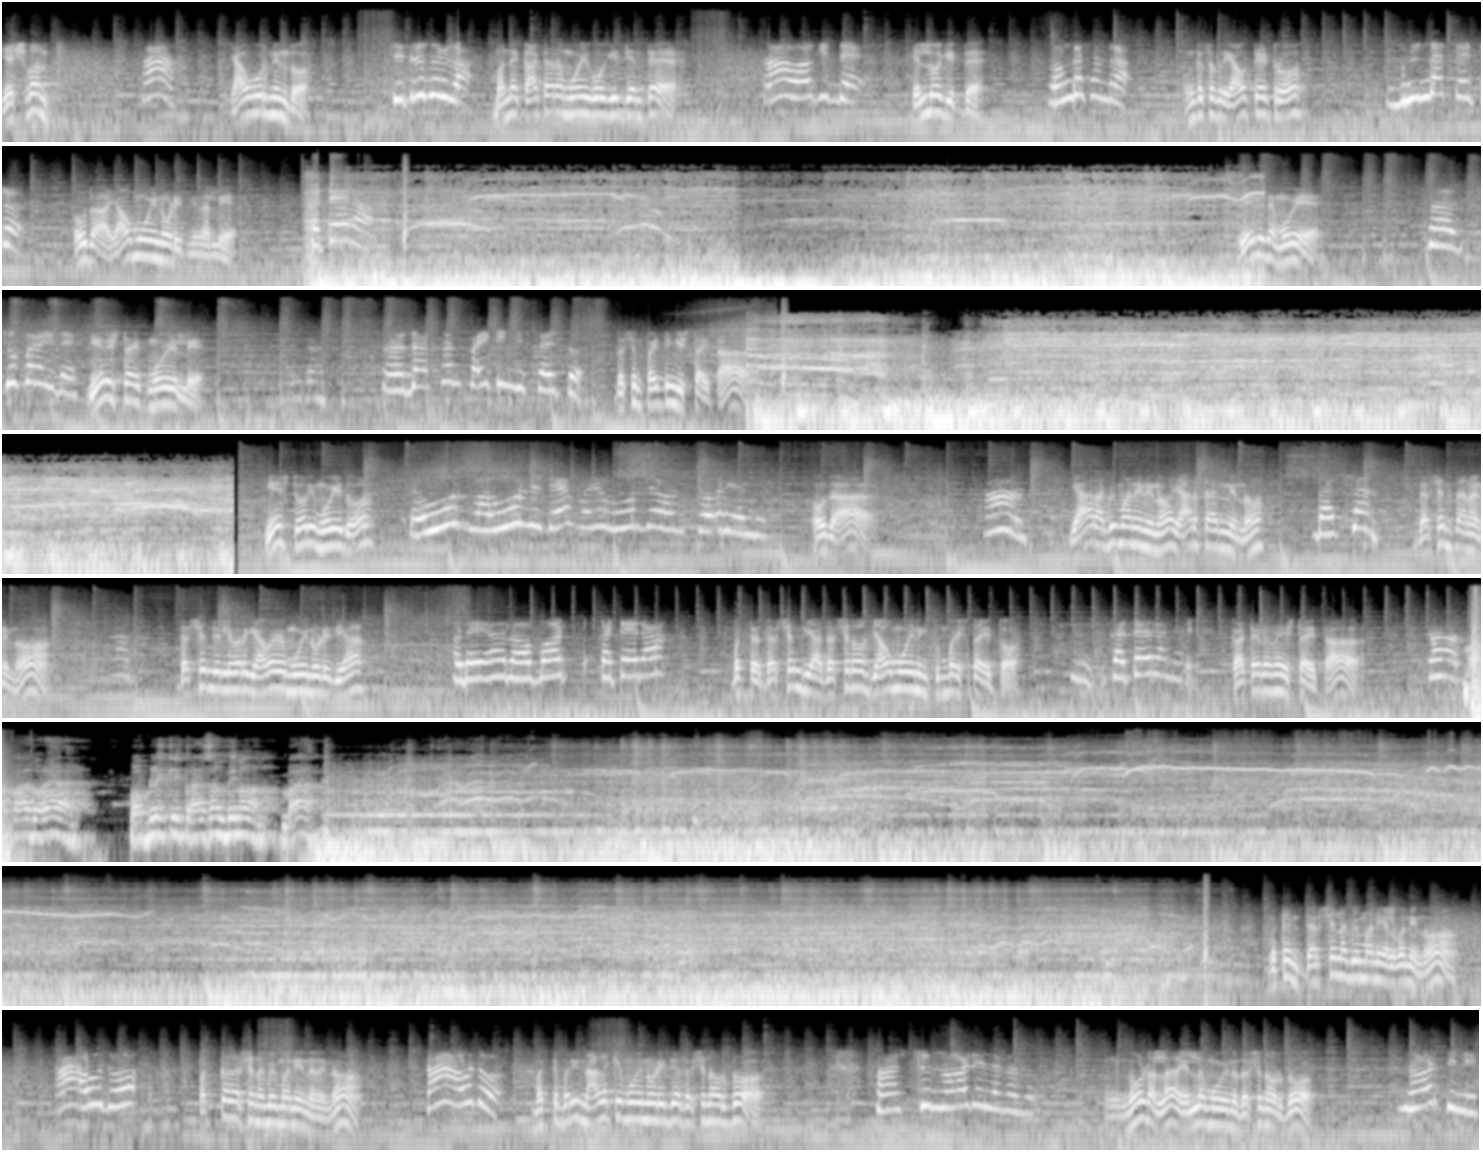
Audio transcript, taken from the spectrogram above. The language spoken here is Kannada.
ಯಶವಂತ್. ಹಾ. ಯಾವ ಊರು ನಿಂದು? ಚಿತ್ರದುರ್ಗ. ಮೊನ್ನೆ ಕಾಟಾರ ಮೂವಿಗೆ ಹೋಗಿದ್ಯಂತೆ? ಹಾ ಹೋಗಿದ್ದೆ. ಎಲ್ಲೋಗಿದ್ದೆ? ಹೊಂಗಸಂದ್ರ ಹಂಗಸಂದ್ರೆ ಯಾವ ಥಿಯೇಟ್ರು? ಬೃಂದ ಥಿಯೇಟ್ರ್. ಹೌದಾ ಯಾವ ಮೂವಿ ನೋಡಿದ್ ನೀನು ಅಲ್ಲಿ ಕಟೇರ. ಹೇಗಿದೆ ಮೂವಿ? ಸೂಪರ್ ಆಗಿದೆ. ಏನು ಇಷ್ಟ ಆಯ್ತು ಮೂವಿಯಲ್ಲಿ? ದರ್ಶನ್ ಫೈಟಿಂಗ್ ಇಷ್ಟ ಆಯ್ತು. ದರ್ಶನ್ ಫೈಟಿಂಗ್ ಇಷ್ಟ ಆಯ್ತಾ? ಏನ್ ಸ್ಟೋರಿ ಮೂವಿದು ಊರ್ ಊರಿದೆ ಬರೀ ಊರ್ದೇ ಒಂದು ಸ್ಟೋರಿಯಲ್ಲಿ ಹೌದಾ? ಹಾ. ಯಾರ ಅಭಿಮಾನಿ ನೀನು? ಯಾರ ಫ್ಯಾನ್ ನೀನು? ದರ್ಶನ್. ದರ್ಶನ್ ಫ್ಯಾನ ನೀನು. ದರ್ಶನ್ ಇಲ್ಲಿವರೆಗೆ ಯಾವ್ಯಾವ ಮೂವಿ ನೋಡಿದ್ಯಾ? ಒಡೆಯ ರಾಬರ್ಟ್ ಕಟೇರಾ. ಬಟ್ ದರ್ಶನ್ ಯಾ ದರ್ಶನ್ ಅವ್ರದ್ದು ಯಾವ ಮೂವಿ ನಿಂಗೆ ತುಂಬಾ ಇಷ್ಟ ಆಯ್ತು? ಕಟೇರಾನೇ. ಕಟೇರನೇ ಕಾಟೇರನೇ ಇಷ್ಟ ಆಯ್ತಾ? ಹಾ. ಬಾ ದೊರೆ. ಪಬ್ಲಿಕ್ ತ್ರಾಸ ಅಂತೀನೋ ಬಾ. ಮತ್ತೆ ದರ್ಶನ್ ಅಭಿಮಾನಿ ಅಲ್ವಾ ನೀನು? ಹಾ ಹೌದು. ಪಕ್ಕ ದರ್ಶನ್ ಅಭಿಮಾನಿನ ನೀನು? ಹಾ ಹೌದು. ಮತ್ತೆ ಬರೀ ನಾಲ್ಕೇ ಮೂವಿ ನೋಡಿದ್ಯಾ ದರ್ಶನ್ ಅವ್ರದ್ದು ಅಷ್ಟು ನೋಡಿಲ್ಲ ನಾನು. ನೋಡಲ್ಲ ಎಲ್ಲ ಮೂವಿನು ದರ್ಶನ್ ಅವ್ರದ್ದು ನೋಡ್ತೀನಿ.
